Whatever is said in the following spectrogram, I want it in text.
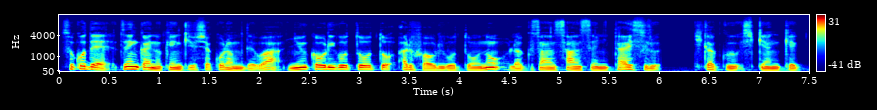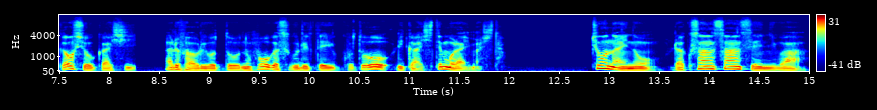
そこで前回の研究者コラムでは乳化オリゴ糖とアルファオリゴ糖の酪酸酸性に対する比較試験結果を紹介し、アルファオリゴ糖の方が優れていることを理解してもらいました。腸内の酪酸酸性には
